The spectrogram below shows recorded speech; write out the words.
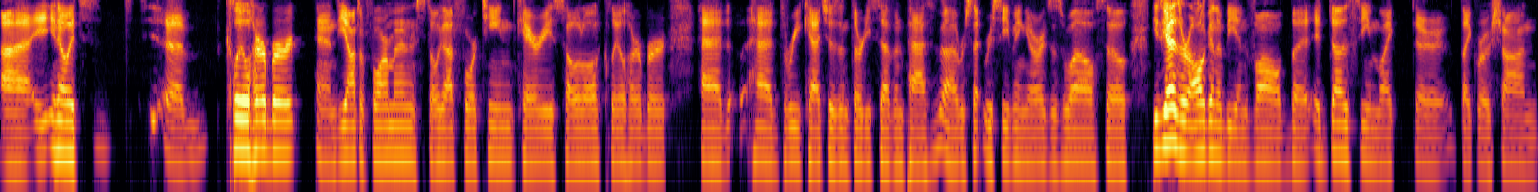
uh, you know, it's uh, Khalil Herbert and D'Onta Foreman still got 14 carries total. Khalil Herbert had had three catches and 37 pass uh, receiving yards as well. So these guys are all going to be involved, but it does seem like they're like Roschon,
